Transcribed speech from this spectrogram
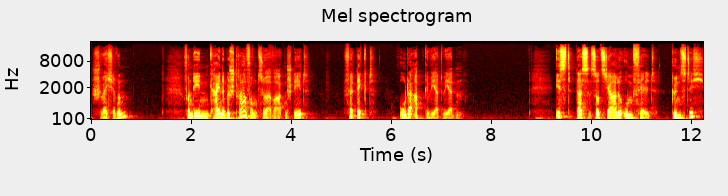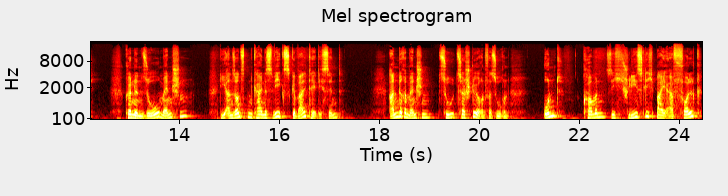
Schwächeren, von denen keine Bestrafung zu erwarten steht, verdeckt oder abgewehrt werden. Ist das soziale Umfeld günstig, können so Menschen, die ansonsten keineswegs gewalttätig sind, andere Menschen zu zerstören versuchen und kommen sich schließlich bei Erfolg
